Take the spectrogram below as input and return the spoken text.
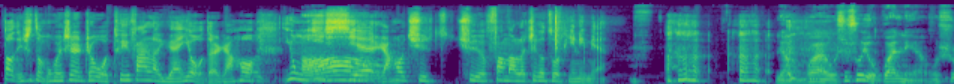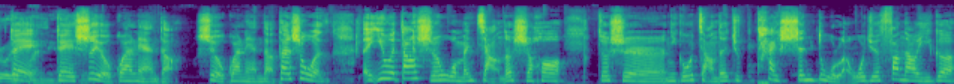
到底是怎么回事之后，我推翻了原有的，然后用一些，然后去去放到了这个作品里面。两怪，我是说有关联，我是说有关联，对对是有关联的。是有关联的，但是我，呃，因为当时我们讲的时候，就是你给我讲的就太深度了，我觉得放到一个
